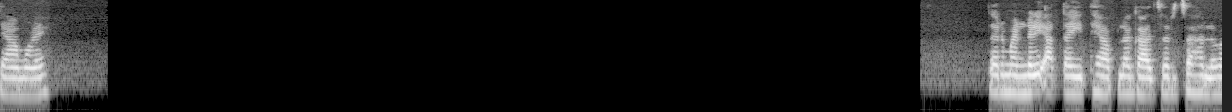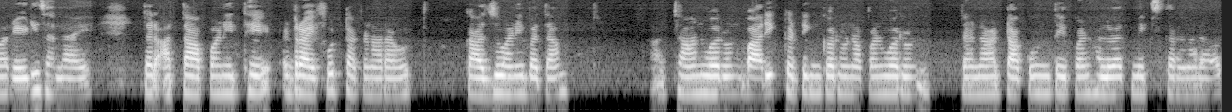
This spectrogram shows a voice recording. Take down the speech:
त्यामुळे तर मंडळी आता इथे आपला गाजरचा हलवा रेडी झाला आहे. तर आता आपण इथे ड्रायफ्रूट टाकणार आहोत. काजू आणि बदाम. छान वरून बारीक कटिंग करून आपण वरून त्यांना टाकून ते पण हलव्यात मिक्स करणार आहोत.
